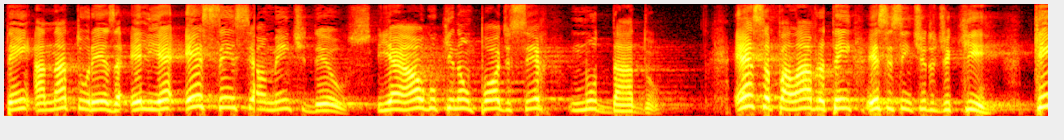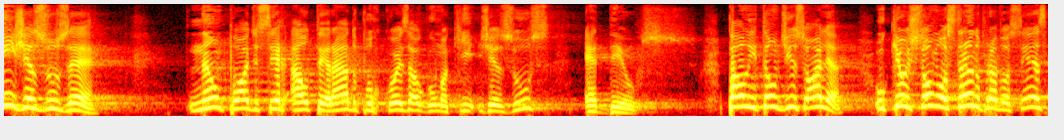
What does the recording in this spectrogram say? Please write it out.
tem a natureza, ele é essencialmente Deus e é algo que não pode ser mudado. Essa palavra tem esse sentido de que quem Jesus é não pode ser alterado por coisa alguma, que Jesus é Deus. Paulo então diz: olha, o que eu estou mostrando para vocês,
